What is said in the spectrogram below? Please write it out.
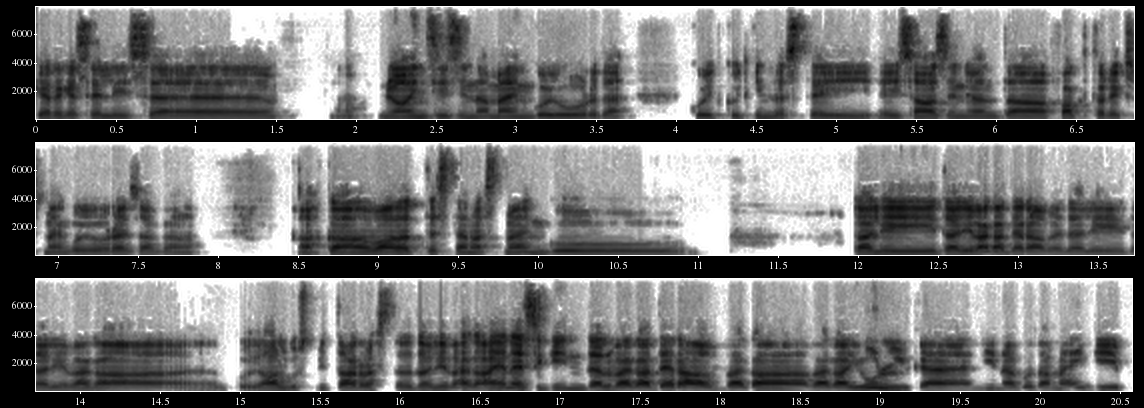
kerge sellise noh, nüansi sinna mängu juurde. kuid, kuid kindlasti ei, ei saa see nii-öelda faktoriks mängu juures, aga, aga vaadates tänast mängu, ta oli, ta oli väga terav ja ta oli, ta oli väga, kui algust mitte arvestada, ta oli väga enesekindel, väga terav, väga, väga julge, nii nagu ta mängib.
